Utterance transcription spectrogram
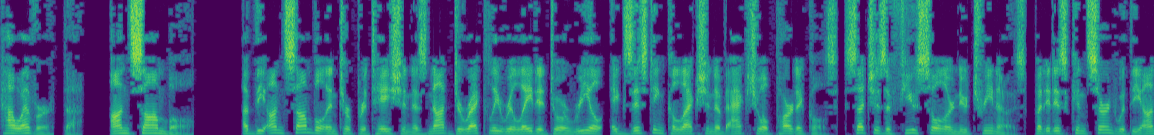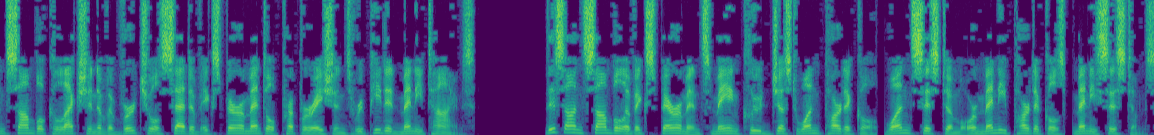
However, the ensemble of the ensemble interpretation is not directly related to a real, existing collection of actual particles, such as a few solar neutrinos, but it is concerned with the ensemble collection of a virtual set of experimental preparations repeated many times. This ensemble of experiments may include just one particle, one system or many particles, many systems.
